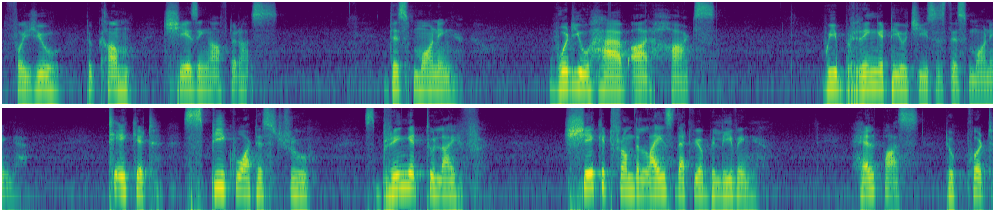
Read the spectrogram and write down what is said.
for you to come chasing after us. This morning, would you have our hearts? We bring it to you, Jesus, this morning. Take it Speak what is true. Bring it to life. Shake it from the lies that we are believing. Help us to put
